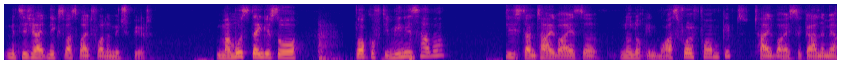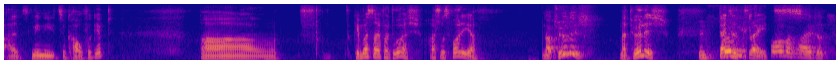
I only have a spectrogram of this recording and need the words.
mit Sicherheit nichts, was weit vorne mitspielt. Man muss, denke ich, so Bock auf die Minis haben, die es dann teilweise nur noch in Warscroll-Form gibt, teilweise gar nicht mehr als Mini zu kaufen gibt. Äh, gehen wir es einfach durch. Hast du es vor dir? Natürlich. Natürlich. Bin Battle Trades. vorbereitet.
